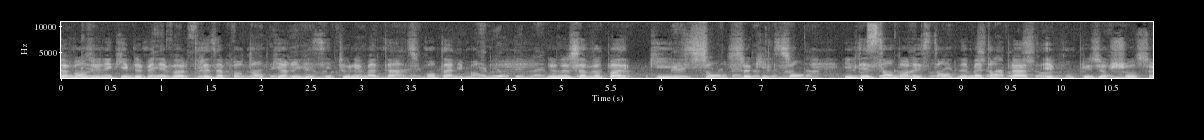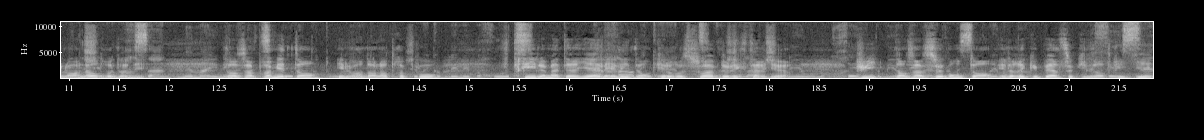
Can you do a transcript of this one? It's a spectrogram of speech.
avons une équipe de bénévoles très importante qui arrive ici tous les matins spontanément. Nous ne savons pas qui ils sont, ce qu'ils sont. Ils descendent dans les stands, les mettent en place et font plusieurs choses selon un ordre donné. Dans un premier temps, ils vont dans l'entrepôt, trient le matériel et les dons qu'ils reçoivent de l'extérieur. Puis, dans un second temps, ils récupèrent ce qu'ils ont trié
